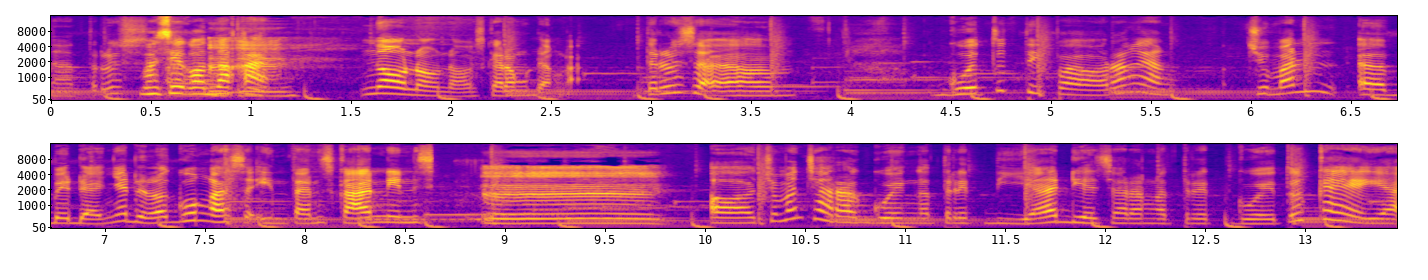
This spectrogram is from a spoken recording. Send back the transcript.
Nah terus Masih kontakan? No no no sekarang udah nggak. Terus em, gue tuh tipe orang yang cuman eh, bedanya adalah gue nggak seintens kanin. Hmm. Eh, cuman cara gue ngetrit dia, dia cara ngetrit gue itu kayak ya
